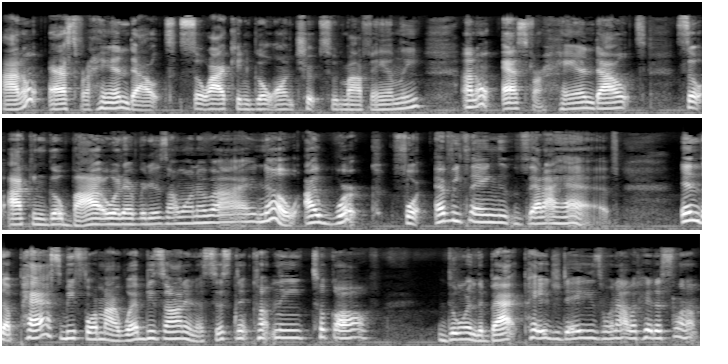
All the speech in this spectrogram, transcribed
I don't ask for handouts so I can go on trips with my family. I don't ask for handouts so I can go buy whatever it is I want to buy. No, I work for everything that I have. In the past, before my web design and assistant company took off, during the Backpage days when I would hit a slump,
